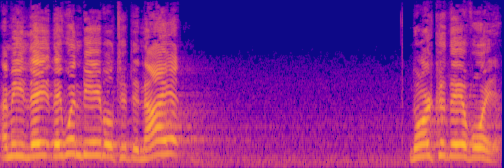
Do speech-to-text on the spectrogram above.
I mean, they, they wouldn't be able to deny it, nor could they avoid it.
